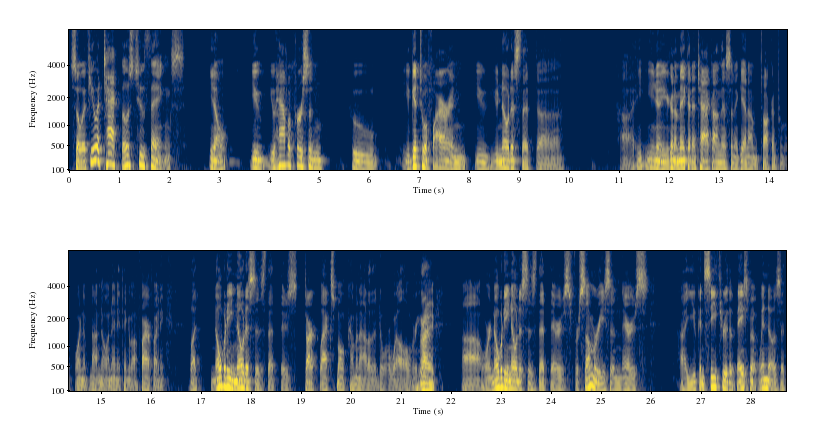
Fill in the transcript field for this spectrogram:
So if you attack those two things, you know, you you have a person who you get to a fire and you you notice that uh, uh, you know you're going to make an attack on this and again i'm talking from a point of not knowing anything about firefighting but nobody notices that there's dark black smoke coming out of the door well over here Right. uh, or nobody notices that there's for some reason there's uh, you can see through the basement windows at,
